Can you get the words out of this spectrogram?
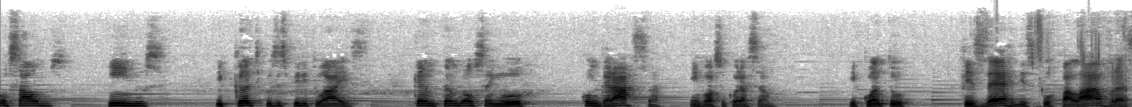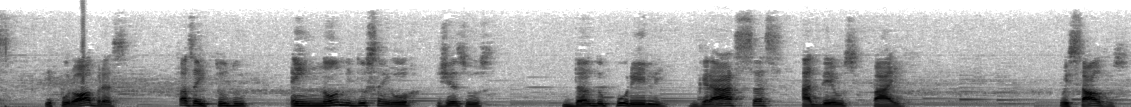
com salmos, hinos e cânticos espirituais, cantando ao Senhor com graça em vosso coração. E quanto fizerdes por palavras e por obras, fazei tudo em nome do Senhor Jesus, dando por ele graças a Deus Pai. Os salvos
